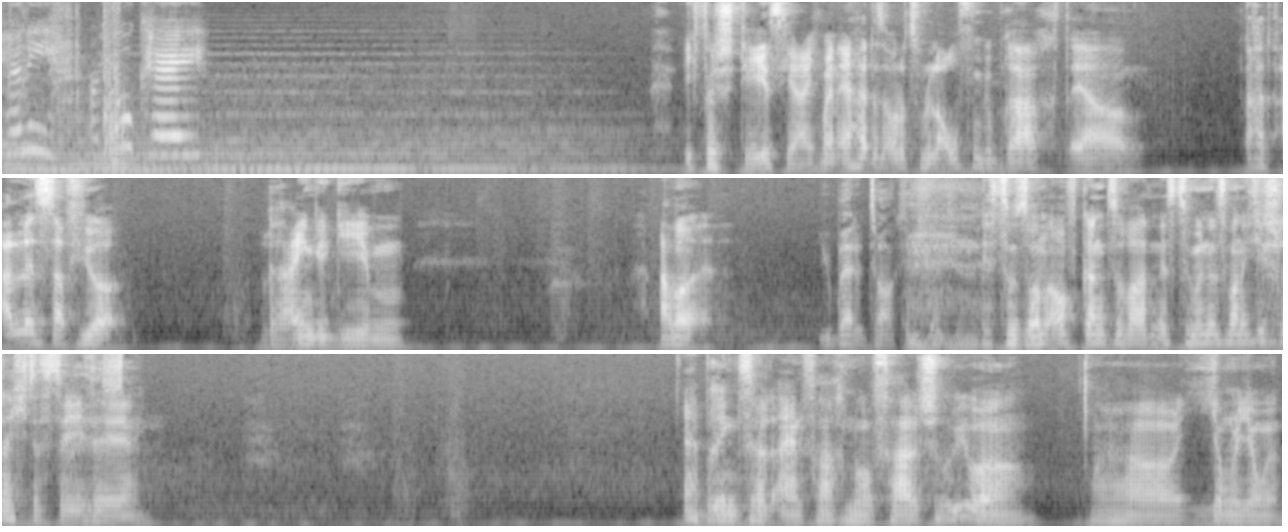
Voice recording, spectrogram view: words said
Kenny, are you okay? Ich verstehe es ja. Ich meine, er hat das Auto zum Laufen gebracht. Er hat alles dafür reingegeben. Aber bis zum Sonnenaufgang zu warten, ist zumindest mal nicht die schlechteste Idee. Er bringt's halt einfach nur falsch rüber. Ah, Junge, Junge.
